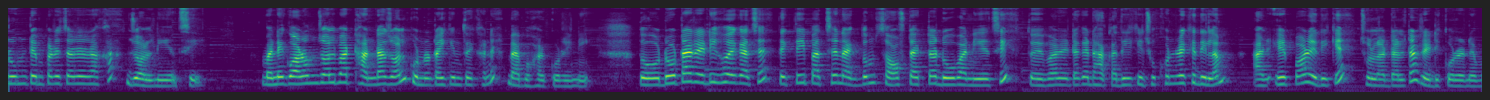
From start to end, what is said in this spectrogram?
রুম টেম্পারেচারে রাখা জল নিয়েছি। মানে গরম জল বা ঠান্ডা জল কোনোটাই কিন্তু এখানে ব্যবহার করিনি। তো ডোটা রেডি হয়ে গেছে, দেখতেই পাচ্ছেন একদম সফট একটা ডো বানিয়েছি। তো এবার এটাকে ঢাকা দিয়ে কিছুক্ষণ রেখে দিলাম আর এরপর এদিকে ছোলার ডালটা রেডি করে নেব।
